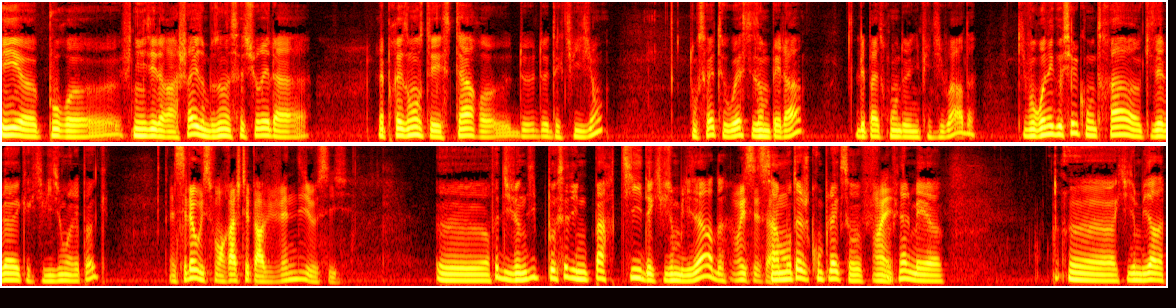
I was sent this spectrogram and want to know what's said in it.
Et euh, pour finaliser le rachat, ils ont besoin de s'assurer la, présence des stars de d'Activision. Donc ça va être West et Zampella, les patrons de Infinity Ward, qui vont renégocier le contrat qu'ils avaient avec Activision à l'époque. Et c'est là où ils se font racheter par Vivendi aussi. Euh, en fait, Vivendi possède une partie d'Activision Blizzard, Oui, c'est C'est ça. un montage complexe au, final, mais euh, euh, Activision Blizzard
